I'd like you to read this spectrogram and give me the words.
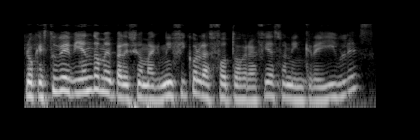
lo que estuve viendo me pareció magnífico, las fotografías son increíbles.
